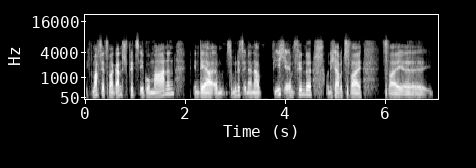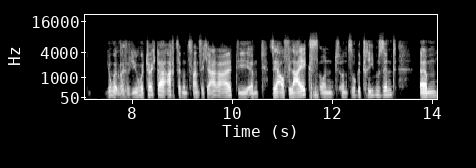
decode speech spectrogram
ich mache es jetzt mal ganz spitz, Egomanen, in der ähm, zumindest in einer, wie ich empfinde, und ich habe zwei, zwei äh, junge, also junge Töchter, 18 und 20 Jahre alt, die ähm, sehr auf Likes und, und so getrieben sind. Ähm,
